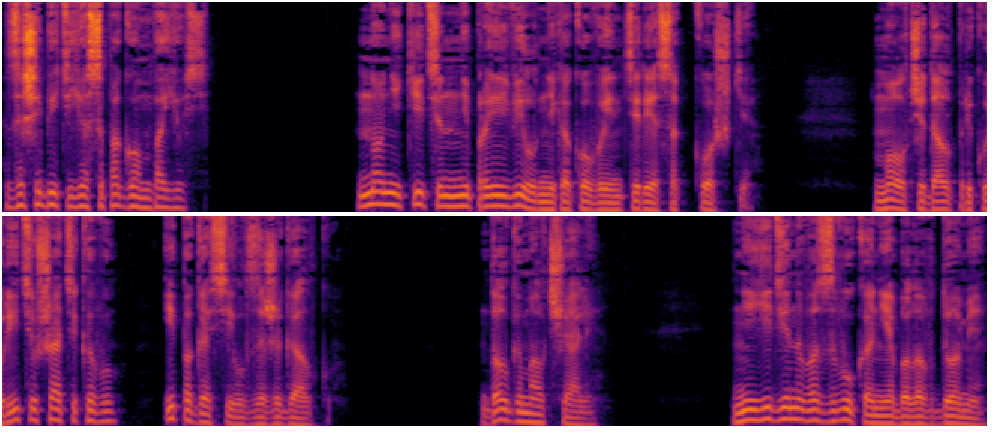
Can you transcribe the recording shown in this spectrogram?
Зашибить ее сапогом боюсь. Но Никитин не проявил никакого интереса к кошке. Молча дал прикурить Ушатикову и погасил зажигалку. Долго молчали. Ни единого звука не было в доме,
